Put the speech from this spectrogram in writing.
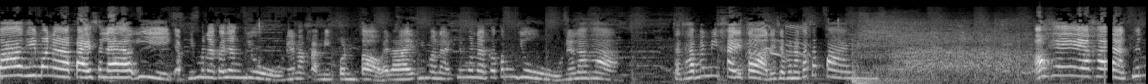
ว่าพี่มนาไปซะแล้วอีกอ่พี่มนาก็ยังอยู่เนี่ยแหละค่ะ มีคนต่อเวลาพี่มนาพี่มนาก็ต้องอยู่เนี่ยแหละค่ะ แต่ถ้าไม่มีใครต่อดีเจมนาก็จะไป โอเคค่ะ ขึ้น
